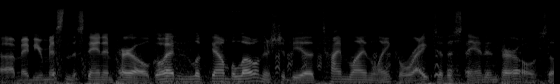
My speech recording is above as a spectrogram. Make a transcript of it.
Uh, maybe you're missing the Stan in Peril. Go ahead and look down below, and there should be a timeline link right to the Stan in Peril. So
